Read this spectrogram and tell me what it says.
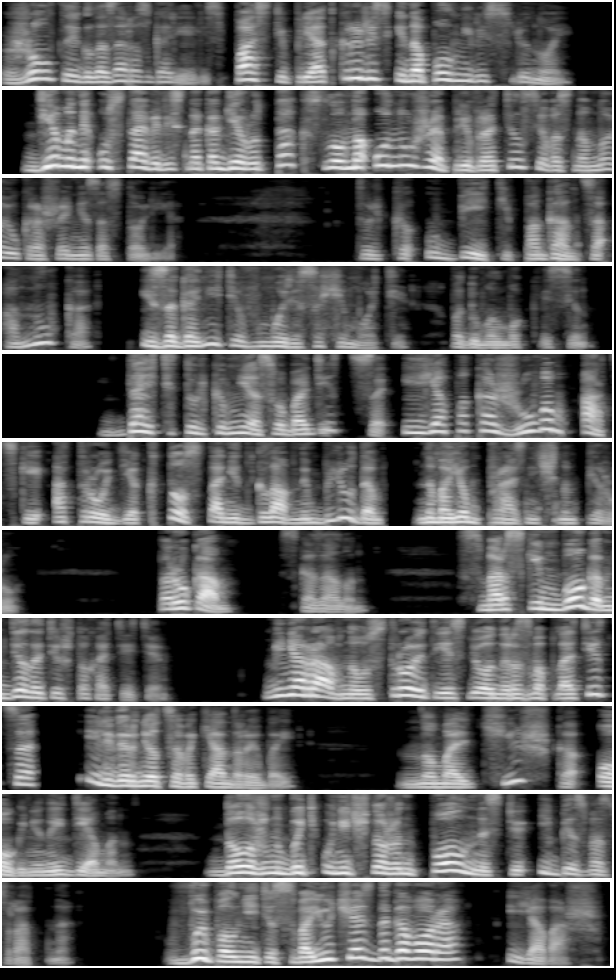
Желтые глаза разгорелись, пасти приоткрылись и наполнились слюной. Демоны уставились на Кагеру так, словно он уже превратился в основное украшение застолья. Только убейте поганца Анука и загоните в море Сахимоти, — подумал Моквесин. Дайте только мне освободиться, и я покажу вам адские отродья, кто станет главным блюдом на моем праздничном перу. — По рукам, — сказал он. — С морским богом делайте, что хотите. Меня равно устроит, если он развоплотится или вернется в океан рыбой. Но мальчишка, огненный демон, должен быть уничтожен полностью и безвозвратно. Выполните свою часть договора, и я ваш.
